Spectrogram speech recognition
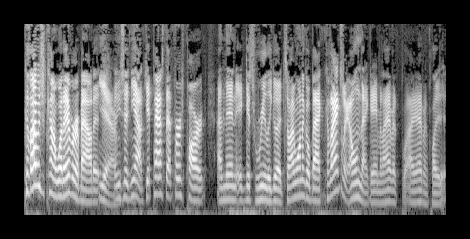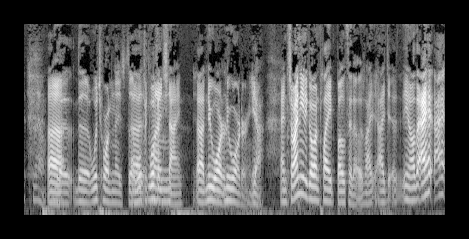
because I was just kind of whatever about it. Yeah. And he said, yeah, get past that first part, and then it gets really good. So I want to go back because I actually own that game and I haven't I haven't played it. Uh, the, the which one is the Uh, Wolfenstein, Wolfenstein, uh, New Order. New Order? yeah. Yeah. And so I need to go and play both of those. I, I you know, I, I,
